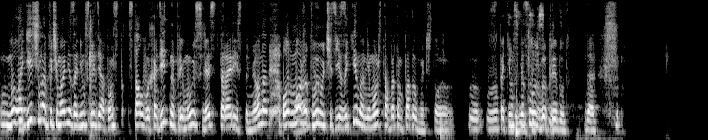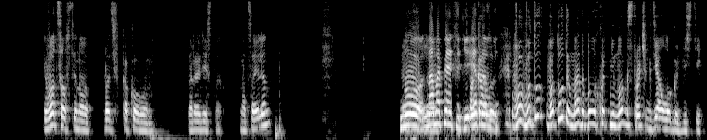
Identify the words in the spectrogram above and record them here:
Ну, логично, почему они за ним следят. Он ст- стал выходить на прямую связь с террористами. Он, он может выучить языки, но не может об этом подумать, что э, за таким спецслужбы придут. Да. И вот, собственно, против какого он террориста нацелен. Но Даже нам опять-таки это... Вот, вот тут, вот тут им надо было хоть немного строчек диалога ввести.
